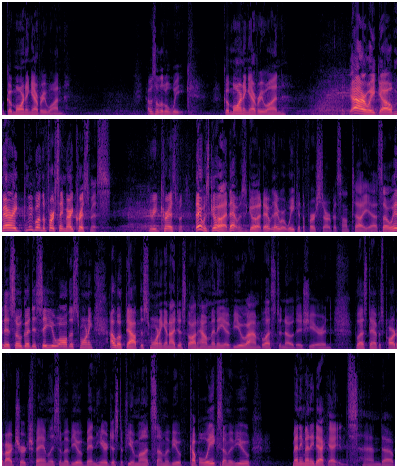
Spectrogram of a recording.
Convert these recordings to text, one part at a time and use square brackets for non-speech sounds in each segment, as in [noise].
Well, good morning, everyone. I was a little weak. Good morning, everyone. Good morning. There we go. Merry, maybe one of the first say Merry Christmas. Merry Christmas. That was good. That was good. They, they were weak at the first service, I'll tell you. So it is so good to see you all this morning. I looked out this morning and I just thought how many of you I'm blessed to know this year and blessed to have as part of our church family. Some of you have been here just a few months, some of you a couple weeks, some of you many, many decades. And uh,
